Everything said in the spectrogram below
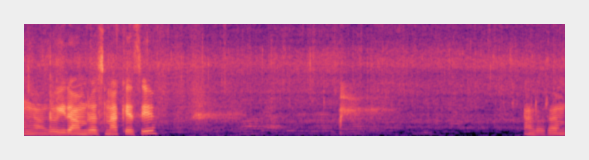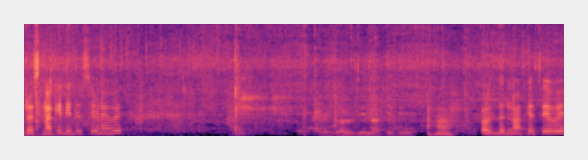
હા, જો ઈ રામ રસ નાખે છે. રામરસ રામ રસ નાખી દીધું છે એણે હવે. જલ્દી નાખી દઈએ હા હળદર નાખે છે હવે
